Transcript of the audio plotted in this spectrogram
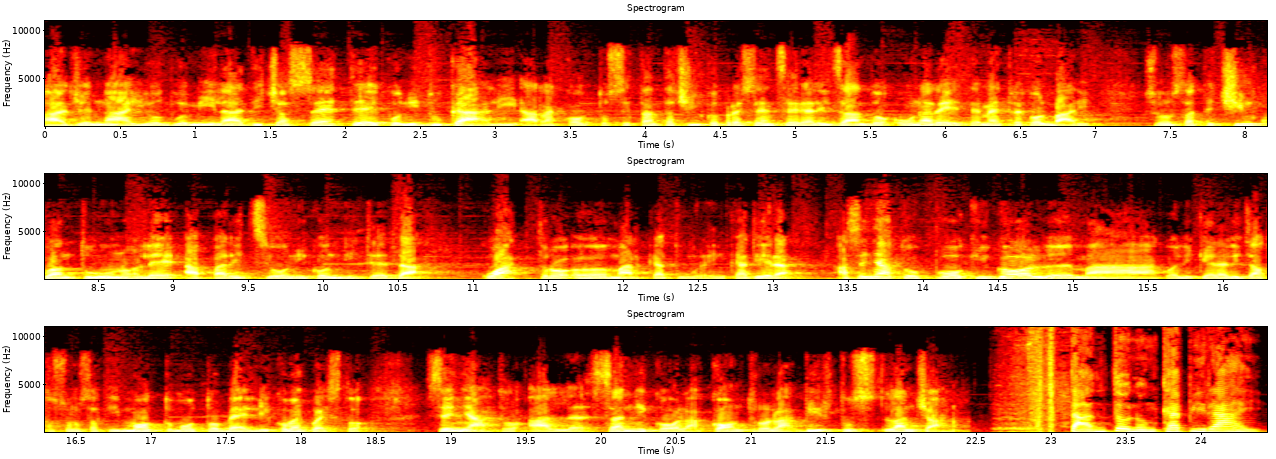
a gennaio 2017 e con i Ducali ha raccolto 75 presenze realizzando una rete, mentre col Bari sono state 51 le apparizioni condite da quattro uh, marcature. In carriera ha segnato pochi gol, ma quelli che ha realizzato sono stati molto molto belli, come questo segnato al San Nicola contro la Virtus Lanciano. Tanto non capirai.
